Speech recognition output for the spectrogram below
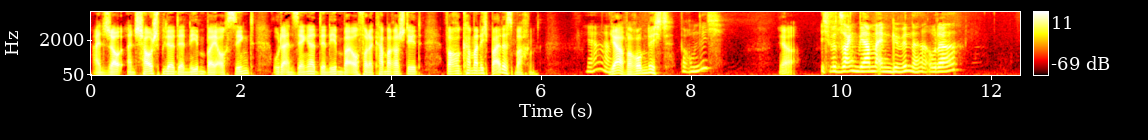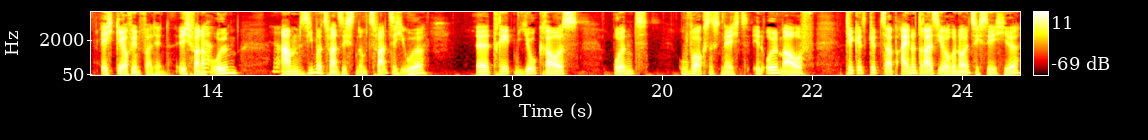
Ein, Schau ein Schauspieler, der nebenbei auch singt oder ein Sänger, der nebenbei auch vor der Kamera steht, warum kann man nicht beides machen? Ja. Ja, warum nicht? Warum nicht? Ja, Ich würde sagen, wir haben einen Gewinner, oder? ich gehe auf jeden Fall hin. Ich fahre nach Ja. Ulm. Am 27. um 20 Uhr äh, treten Jo Kraus und Uwe Ochsenknecht in Ulm auf. Ticket gibt's ab 31,90 Euro, sehe ich hier.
